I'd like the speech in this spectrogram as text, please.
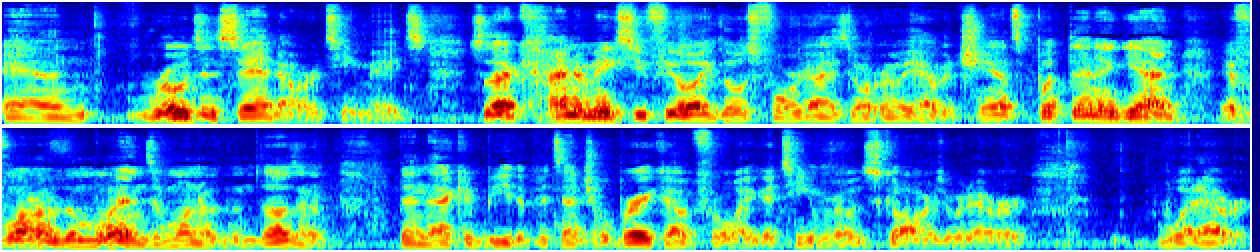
and Rhodes and Sandow are teammates. So that kind of makes you feel like those four guys don't really have a chance. But then again, if one of them wins and one of them doesn't, then that could be the potential breakup for like a Team Rhodes Scholars or whatever. Whatever.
